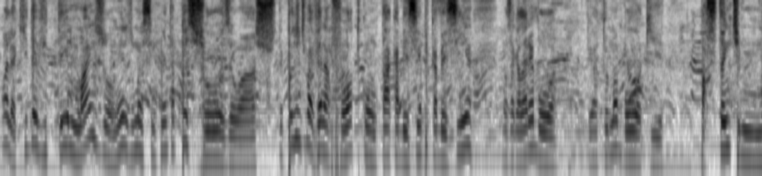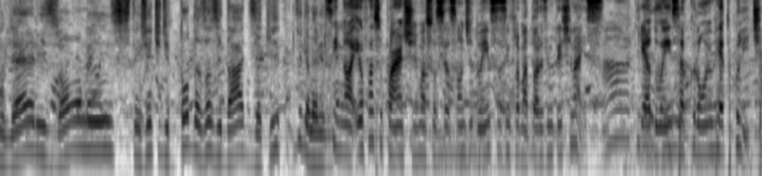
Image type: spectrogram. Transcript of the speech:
Olha, aqui deve ter mais ou menos umas 50 pessoas, eu acho. Depois a gente vai ver na foto, contar cabecinha por cabecinha, mas a galera é boa. Tem uma turma boa aqui. Bastante mulheres, homens, tem gente de todas as idades aqui. Diga, minha amiga. Sim, ó, eu faço parte de uma associação de doenças inflamatórias intestinais, que que, é a doença crônio-retocolite.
